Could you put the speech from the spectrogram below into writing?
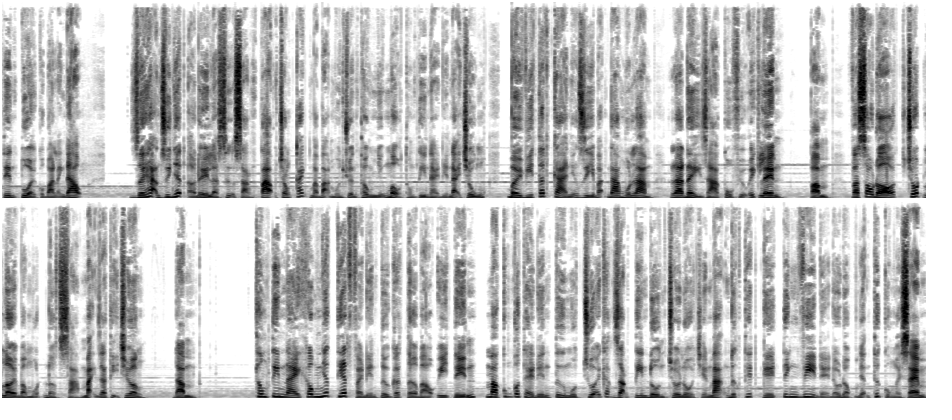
tên tuổi của ban lãnh đạo. Giới hạn duy nhất ở đây là sự sáng tạo trong cách mà bạn muốn truyền thông những mẩu thông tin này đến đại chúng, bởi vì tất cả những gì bạn đang muốn làm là đẩy giá cổ phiếu X lên, pump, và sau đó chốt lời bằng một đợt xả mạnh ra thị trường, dump. Thông tin này không nhất thiết phải đến từ các tờ báo uy tín mà cũng có thể đến từ một chuỗi các dạng tin đồn trôi nổi trên mạng được thiết kế tinh vi để đầu độc nhận thức của người xem.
